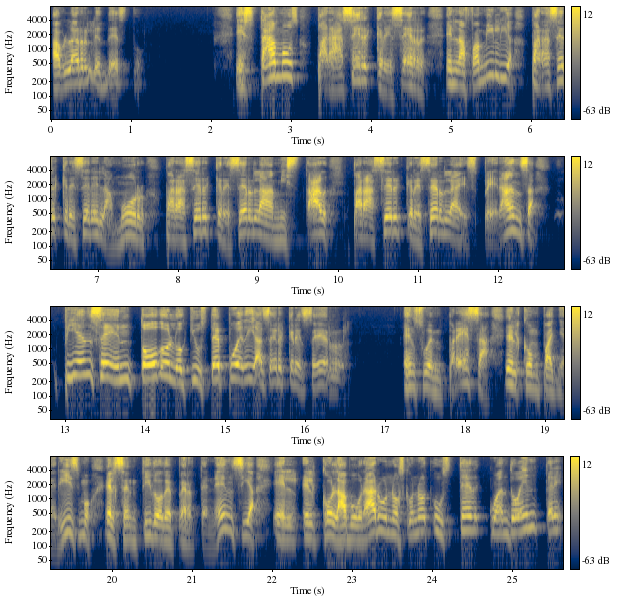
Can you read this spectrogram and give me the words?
hablarles de esto. Estamos para hacer crecer en la familia, para hacer crecer el amor, para hacer crecer la amistad, para hacer crecer la esperanza. Piense en todo lo que usted puede hacer crecer en su empresa, el compañerismo, el sentido de pertenencia, el, el, colaborar unos con otros. Usted cuando entre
